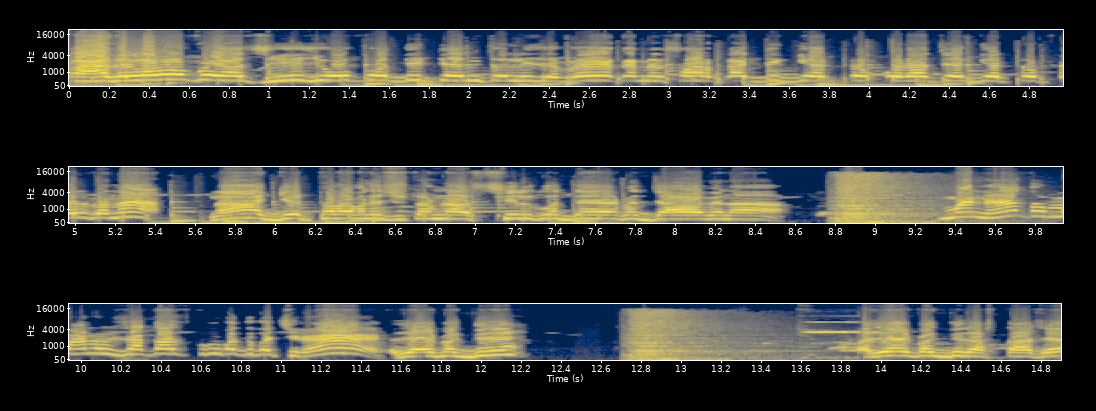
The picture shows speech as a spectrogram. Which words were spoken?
পাগলামো পেয়েছি যে ওপর দিয়ে ট্রেন চলে যাবে এখানে সরকার যে গেট টো করে আছে গেট টো ফেলবে না? না গেট ফেলাবে না সিস্টেম না সিল করে দেয় এবার যাওয়া হবে না। মানে তো মানুষ যাতায়াত তুমি কত করছি রে? পাক দিয়ে পাক দিয়ে রাস্তা আছে।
